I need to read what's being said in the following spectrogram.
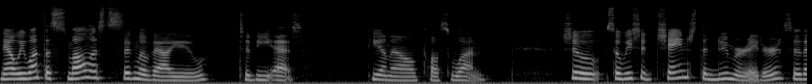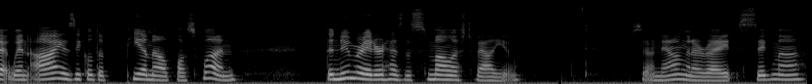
Now we want the smallest sigma value to be at PML plus 1. So, so we should change the numerator so that when i is equal to PML plus 1, the numerator has the smallest value. So now I'm going to write sigma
